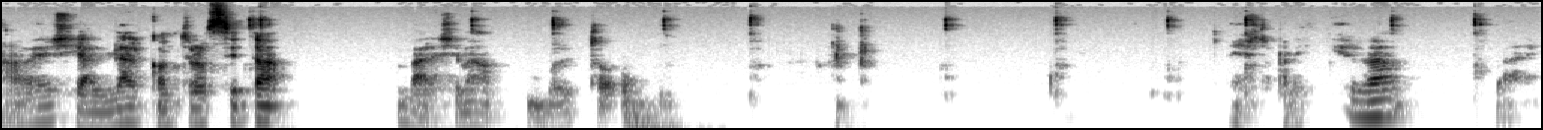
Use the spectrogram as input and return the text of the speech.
A ver si al dar control Z, vale, se me ha vuelto esto para la izquierda, vale.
